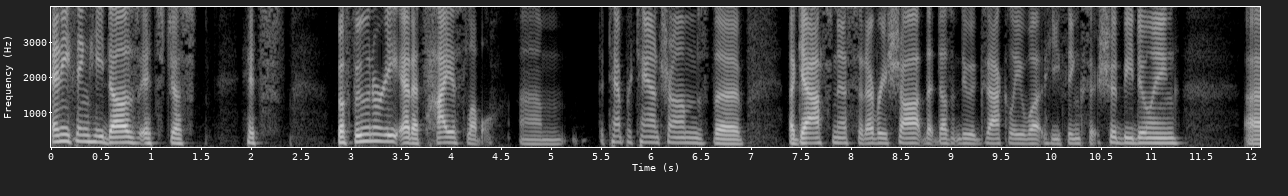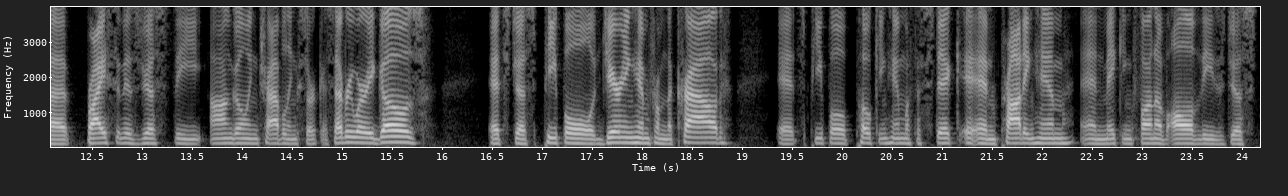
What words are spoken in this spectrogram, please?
Anything he does, it's just, it's buffoonery at its highest level. Um, the temper tantrums, the aghastness at every shot that doesn't do exactly what he thinks it should be doing. Uh, Bryson is just the ongoing traveling circus. Everywhere he goes, it's just people jeering him from the crowd. It's people poking him with a stick and prodding him and making fun of all of these just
